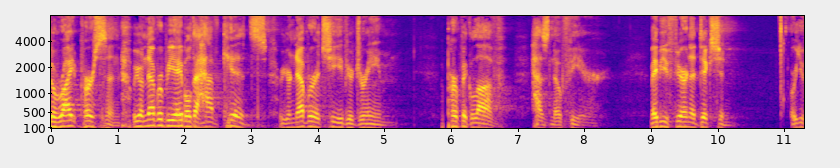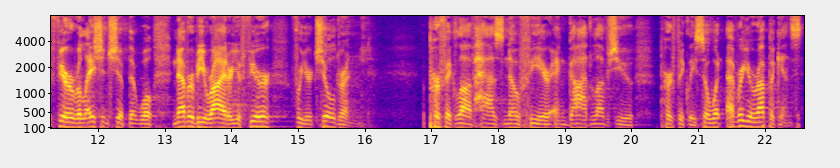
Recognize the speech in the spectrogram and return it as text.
the right person, or you'll never be able to have kids, or you'll never achieve your dream. Perfect love has no fear. Maybe you fear an addiction, or you fear a relationship that will never be right, or you fear for your children. Perfect love has no fear, and God loves you perfectly. So, whatever you're up against,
